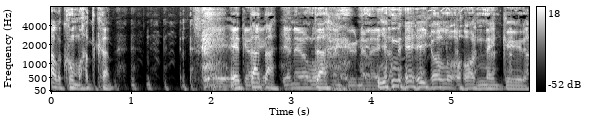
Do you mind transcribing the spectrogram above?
alkumatkan. Ei, Et tätä, ei, ja ne ei ollut tä, onnenkyyneleitä. Ja ne ei ollut onnenkyynä.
